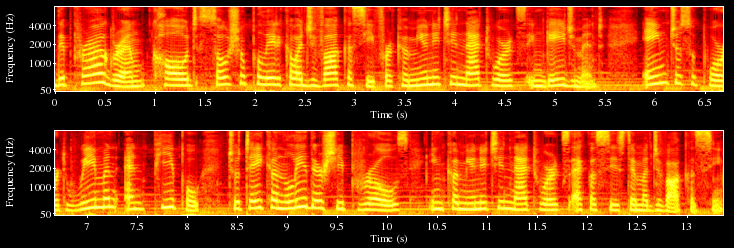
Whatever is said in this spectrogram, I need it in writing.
The program, called Social Political Advocacy for Community Networks Engagement, aimed to support women and people to take on leadership roles in community networks ecosystem advocacy.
